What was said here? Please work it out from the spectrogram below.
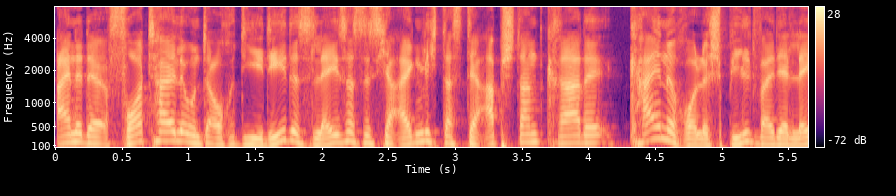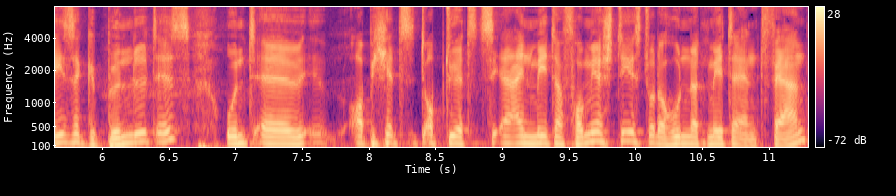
eine der Vorteile und auch die Idee des Lasers ist ja eigentlich, dass der Abstand gerade keine Rolle spielt, weil der Laser gebündelt ist und äh, ob ich jetzt, ob du jetzt einen Meter vor mir stehst oder 100 Meter entfernt,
